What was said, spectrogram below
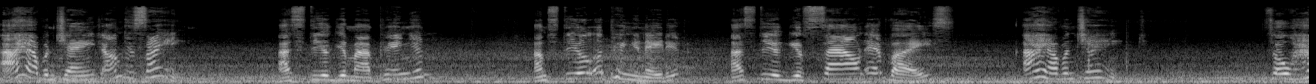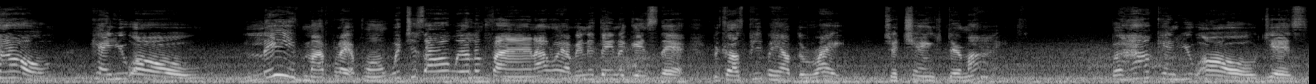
I haven't changed. I'm the same. I still give my opinion. I'm still opinionated. I still give sound advice. I haven't changed. So how can you all leave my platform, which is all well and fine. I don't have anything against that because people have the right to change their minds. But how can you all just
